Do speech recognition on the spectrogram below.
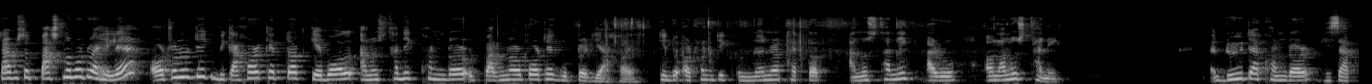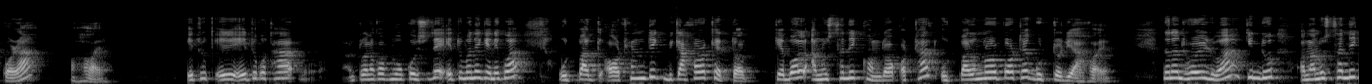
তাৰপিছত পাঁচ নম্বৰটো আহিলে অৰ্থনৈতিক বিকাশৰ ক্ষেত্ৰত কেৱল আনুষ্ঠানিক খণ্ডৰ উৎপাদনৰ ওপৰতহে গুৰুত্ব দিয়া হয় কিন্তু অৰ্থনৈতিক উন্নয়নৰ ক্ষেত্ৰত আনুষ্ঠানিক আৰু অনানুষ্ঠানিক দুয়োটা খণ্ডৰ হিচাপ কৰা হয়। এইটো এইটো কথা তোমালোকক মই কৈছোঁ যে এইটো মানে কেনেকুৱা? উৎপাদ অৰ্থনৈতিক বিকাশৰ ক্ষেত্ৰত কেৱল আনুষ্ঠানিক খণ্ডক অৰ্থাৎ উৎপাদনৰ ওপৰতহে গুৰুত্ব দিয়া হয়। যেনে ধৰি লোৱা কিন্তু অনানুষ্ঠানিক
